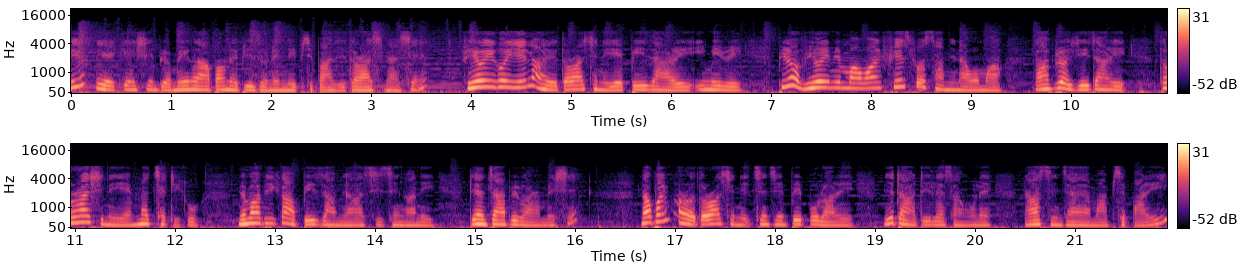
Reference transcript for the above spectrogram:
ဘေးရဲ့ကင်းရှင်းပြီးမင်္ဂလာပေါင်းနဲ့ပြည့်စုံတဲ့နေ့ဖြစ်ပါစေသောရရှိများရှင် VOA ကိုရေးလာတဲ့သောရရှင်တွေရဲ့ပေးစာတွေ email တွေပြီးတော့ VOA မြန်မာပိုင်း Facebook စာမျက်နှာပေါ်မှာလာပြီးတော့ရေးကြတဲ့သောရရှင်တွေရဲ့မှတ်ချက်တွေကိုမြန်မာပြည်ကပေးစာများအစီအစဉ်ကနေပြန်ကြားပေးပါရမယ်ရှင်နောက်ပိုင်းမှာတော့သောရရှင်တွေချင်းချင်းပေးပို့လာတဲ့မြစ်တာတေးလက်ဆောင်ကိုလည်းနားဆင်ကြရမှာဖြစ်ပါတယ်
